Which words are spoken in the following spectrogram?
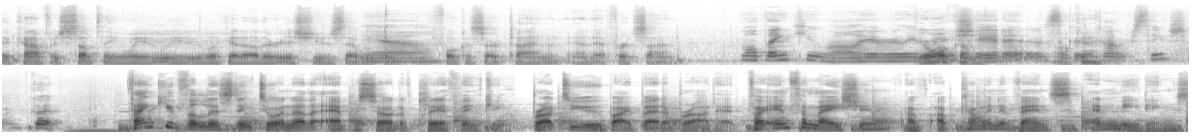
accomplish something, we, we look at other issues that we can focus our time and, and efforts on. Well. Thank you, Wally. I really You're welcome. appreciate it. It was a good conversation. Good. Thank you for listening to another episode of Clear Thinking, brought to you by Better Brodhead. For information of upcoming events and meetings,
